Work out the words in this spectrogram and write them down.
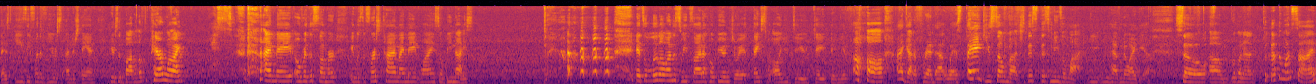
that is easy for the viewers to understand. Here's a bottle of the pear wine. Yes. I made over the summer. It was the first time I made wine, so be nice. it's a little on the sweet side. I hope you enjoy it. Thanks for all you do, Jade Binion. Oh, I got a friend out west. Thank you so much. This this means a lot. You, you have no idea. So um, we're gonna put that to one side.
